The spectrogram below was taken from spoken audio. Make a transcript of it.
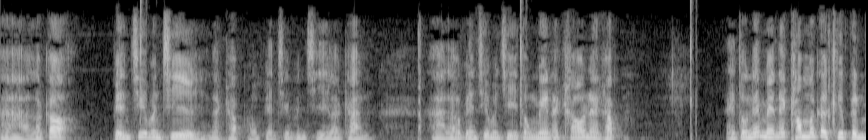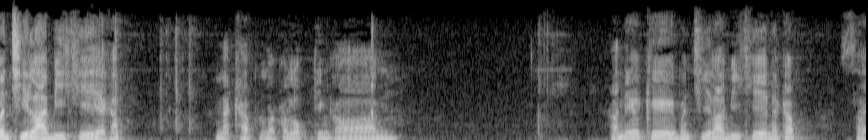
อ่าแล้วก็เปลี่ยนชื่อบัญชีนะครับ ผมเปลี่ยนชื่อบัญชีแล้วกันอ่าแล้วก็เปลี่ยนชื่อบัญชีตรง main account นะครับไอ้ตรงนี้ main account มันก็คือเป็นบัญชี LINE BK ครับนะครับ เราก็ลบทิ้งก่อน อันนี้ก็คือบัญชี LINE BK นะครับ ใส่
